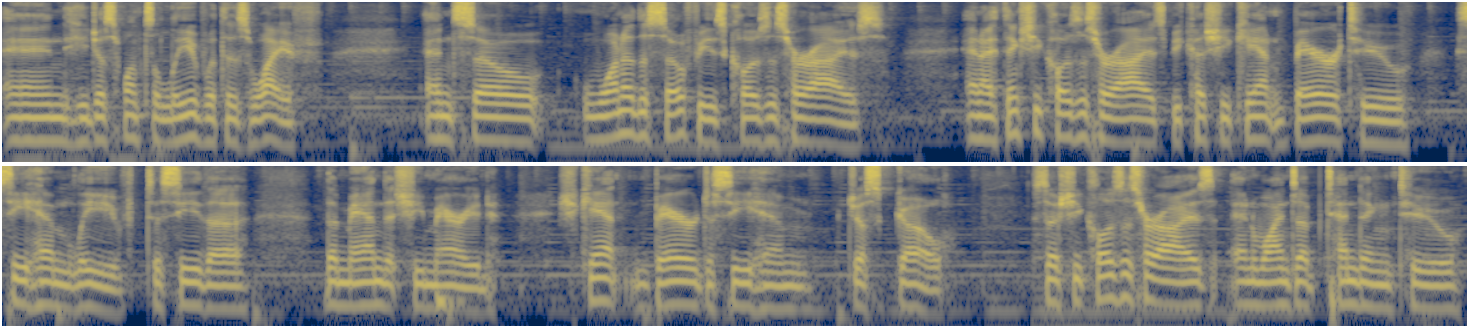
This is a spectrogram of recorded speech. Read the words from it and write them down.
and he just wants to leave with his wife. And so one of the Sophies closes her eyes. And I think she closes her eyes because she can't bear to see him leave, to see the the man that she married. She can't bear to see him just go. So she closes her eyes and winds up tending to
